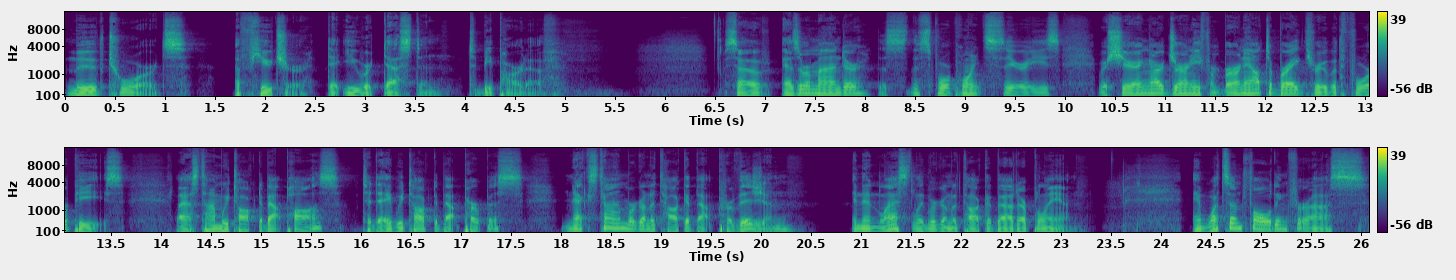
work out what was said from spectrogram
move towards a future that you were destined to be part of. So, as a reminder, this this four point series, we're sharing our journey from burnout to breakthrough with four P's. Last time we talked about pause. Today we talked about purpose. Next time we're going to talk about provision, and then lastly we're going to talk about our plan. And what's unfolding for us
